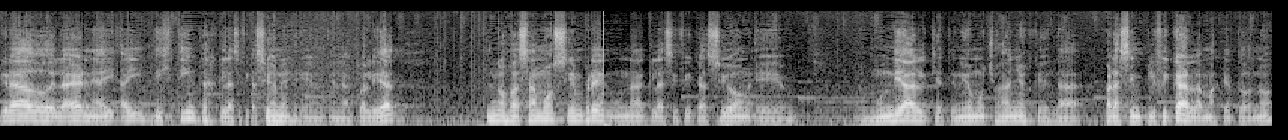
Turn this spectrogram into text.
grado de la hernia. Hay, distintas clasificaciones en, la actualidad. Nos basamos siempre en una clasificación eh, mundial que ha tenido muchos años, que es la, para simplificarla más que todo, ¿no?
